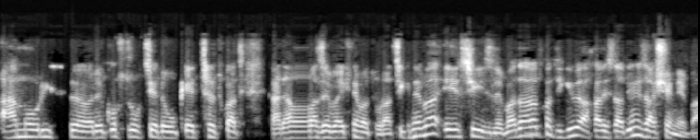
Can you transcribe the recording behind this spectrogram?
ამ ორის რეკონსტრუქცია და უკეთ თქვა გადალაზება იქნება თუ რაც იქნება ეს შეიძლება და რა თქვა იგივე ახალი სტადიონის აშენება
